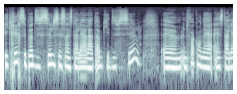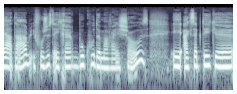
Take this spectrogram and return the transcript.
Écrire, c'est pas difficile, c'est s'installer à la table qui est difficile. Euh, une fois qu'on est installé à table, il faut juste écrire beaucoup de mauvaises choses et accepter que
